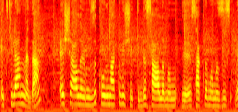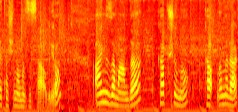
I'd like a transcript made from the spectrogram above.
etkilenmeden eşyalarımızı korunaklı bir şekilde sağlamam, e, saklamamızı ve taşımamızı sağlıyor. Aynı zamanda kapşonu katlanarak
